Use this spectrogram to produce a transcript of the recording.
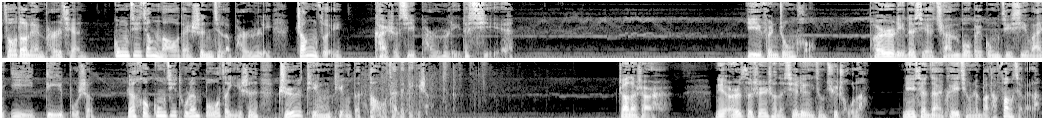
走到脸盆前，公鸡将脑袋伸进了盆里，张嘴开始吸盆里的血。一分钟后，盆里的血全部被公鸡吸完，一滴不剩。然后，公鸡突然脖子一伸，直挺挺的倒在了地上。张大婶。您儿子身上的邪灵已经驱除了，您现在可以请人把他放下来了。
